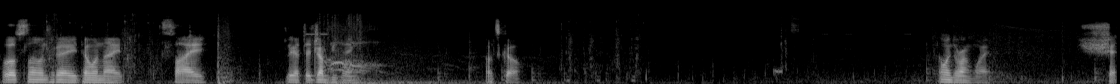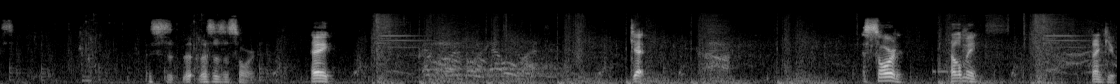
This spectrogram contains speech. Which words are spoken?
Hello, Sloan. Today, one night. Fly. We got the jumpy thing. Let's go. I went the wrong way. Shit. This is this is a sword. Hey. Get. A sword. Help me. Thank you.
